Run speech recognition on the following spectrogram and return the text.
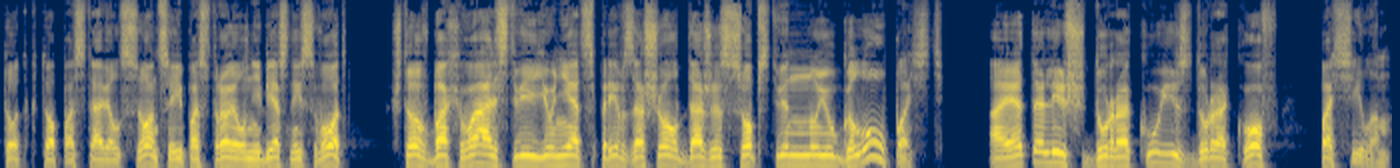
тот, кто поставил солнце и построил небесный свод, что в бахвальстве юнец превзошел даже собственную глупость, а это лишь дураку из дураков по силам.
